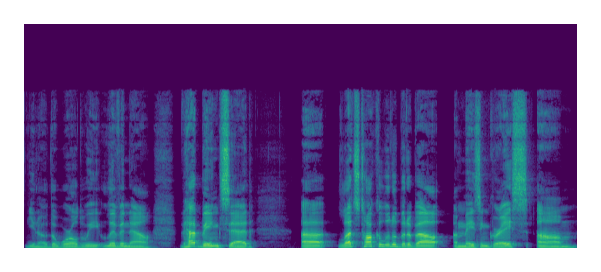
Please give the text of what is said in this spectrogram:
you know the world we live in now that being said uh, let's talk a little bit about amazing grace um,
